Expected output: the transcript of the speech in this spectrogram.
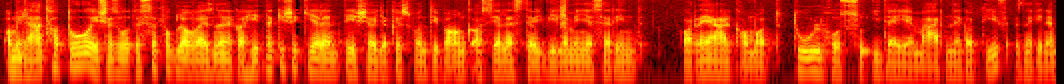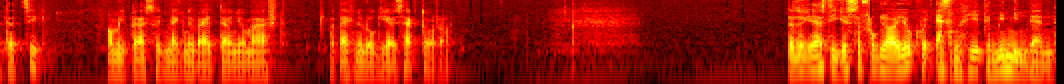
Ami látható, és ez volt összefoglalva ennek a hétnek is egy kijelentése, hogy a központi bank azt jelezte, hogy véleménye szerint a reál kamat túl hosszú ideje már negatív, ez neki nem tetszik, ami persze, hogy megnövelte a nyomást a technológiai szektorra. Tehát, hogyha ezt így összefoglaljuk, hogy ezen a héten mi minden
